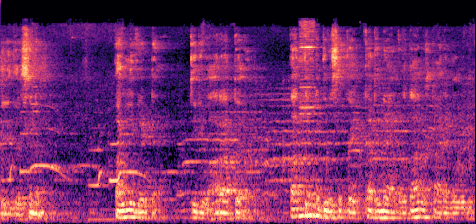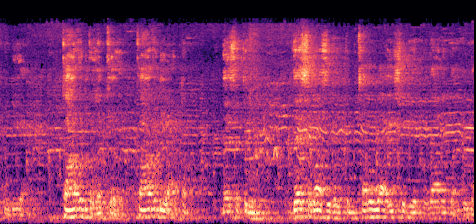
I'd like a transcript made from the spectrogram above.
ബലി ദർശനം പള്ളിവേട്ട തിരുവാറാട്ട്. പന്ത്രണ്ട് ദിവസത്തെ കഠിന വ്രതാനുഷ്ഠാനങ്ങളോട് കൂടിയ കാവടി വിളക്ക് കാവടി ആട്ടം. ദേശത്തിനും ദേശവാസികൾക്കും സർവ ഐശ്വര്യം പ്രദാനം നൽകുന്ന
